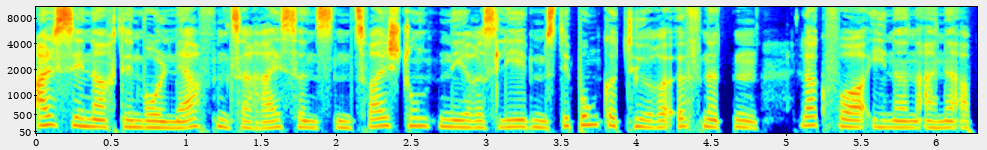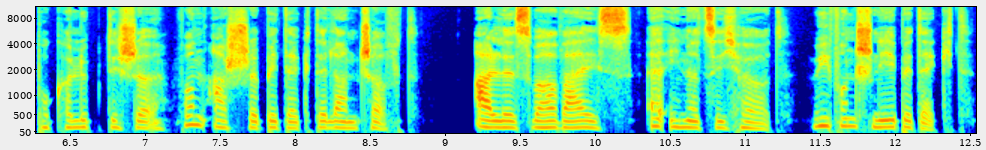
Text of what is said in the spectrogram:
Als sie nach den wohl nervenzerreißendsten zwei Stunden ihres Lebens die Bunkertüre öffneten, lag vor ihnen eine apokalyptische, von Asche bedeckte Landschaft. Alles war weiß, erinnert sich Hurt, wie von Schnee bedeckt.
